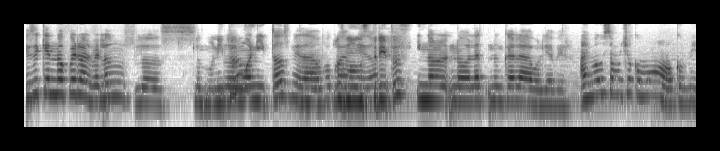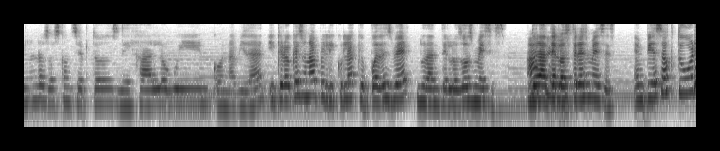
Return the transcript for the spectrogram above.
Yo sé que no, pero al ver los los, ¿Los monitos? los monitos me da un poco Los de miedo. monstruitos. Y no, no la, nunca la volví a ver. A mí me gusta mucho cómo combinan los dos conceptos de Halloween con Navidad. Y creo que es una película que puedes ver durante los dos meses. Ah, durante sí. los tres meses. Empieza octubre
